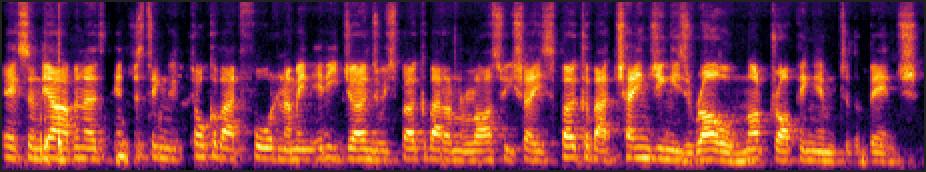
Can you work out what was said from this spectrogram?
Excellent. Yeah, I mean, it's interesting to talk about Ford. And I mean, Eddie Jones, we spoke about on the last week's show, he spoke about changing his role, not dropping him to the bench.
